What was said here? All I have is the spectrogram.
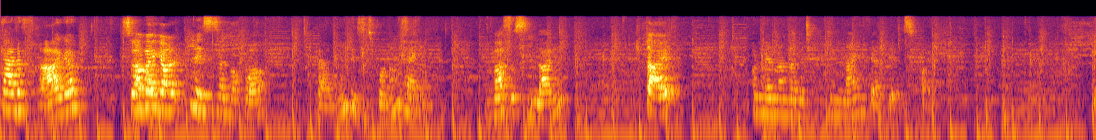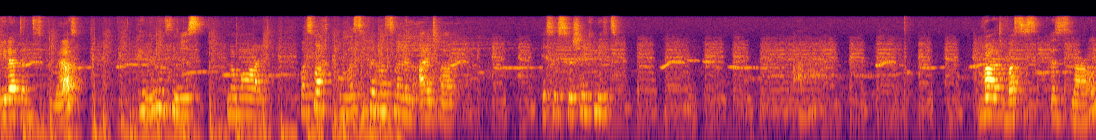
keine Frage. sondern- aber egal, lese es einfach vor. Ja, du liest es vor. Okay. Was ist lang, steif und wenn man damit hineinfährt, wird es feucht. dann. Jeder denkt, es pervers. Okay, wir müssen das normal. Was macht was benutzt man im Alltag? Es ist wahrscheinlich nichts. Warte, was ist, ist es lang?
